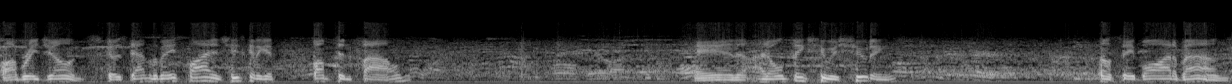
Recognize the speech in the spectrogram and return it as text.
Aubrey Jones goes down to the baseline, and she's going to get bumped and fouled. And I don't think she was shooting. They'll say ball out of bounds.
